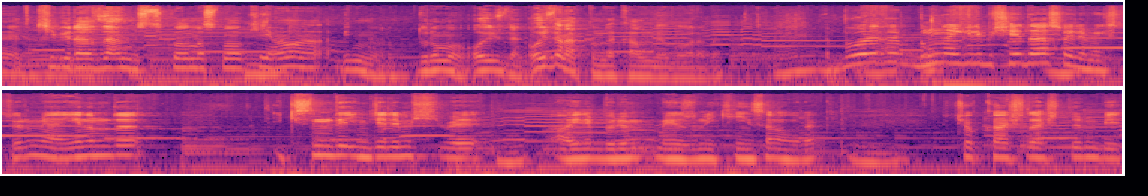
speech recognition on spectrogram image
Evet ki biraz daha mistik olmasına okeyim ama bilmiyorum. Durumu o yüzden. O yüzden aklımda kalmıyor bu arada. Bu arada bununla ilgili bir şey daha söylemek istiyorum. Yani yanımda ikisini de incelemiş ve aynı bölüm mezunu iki insan olarak çok karşılaştığım bir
